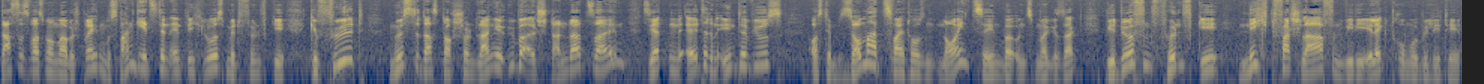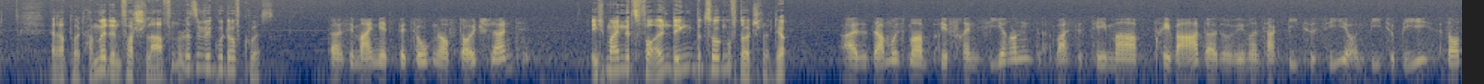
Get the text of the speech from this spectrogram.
das ist, was man mal besprechen muss. Wann geht's denn endlich los mit 5G? Gefühlt müsste das doch schon lange überall Standard sein. Sie hatten in älteren Interviews aus dem Sommer 2019 bei uns mal gesagt, wir dürfen 5G nicht verschlafen wie die Elektromobilität. Herr Rapport, haben wir denn verschlafen oder sind wir gut auf Kurs? Äh, Sie meinen jetzt bezogen auf Deutschland? Ich meine jetzt vor allen Dingen bezogen auf Deutschland, ja. Also da muss man differenzieren, was das Thema Privat, also wie man sagt B2C und B2B dort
